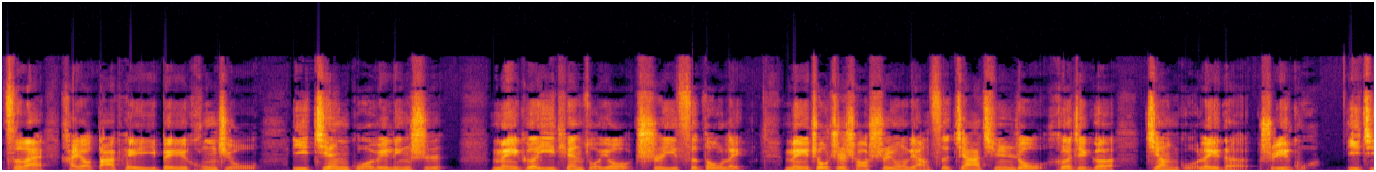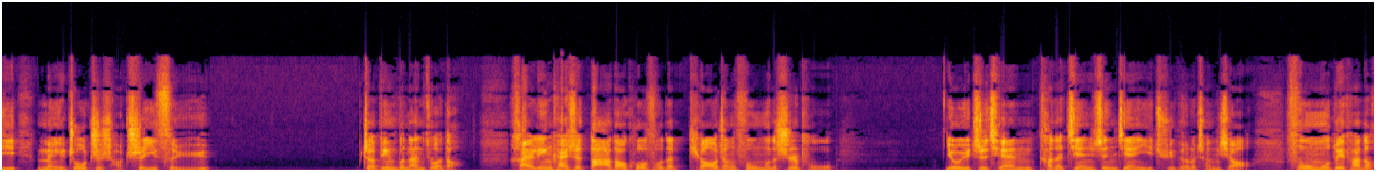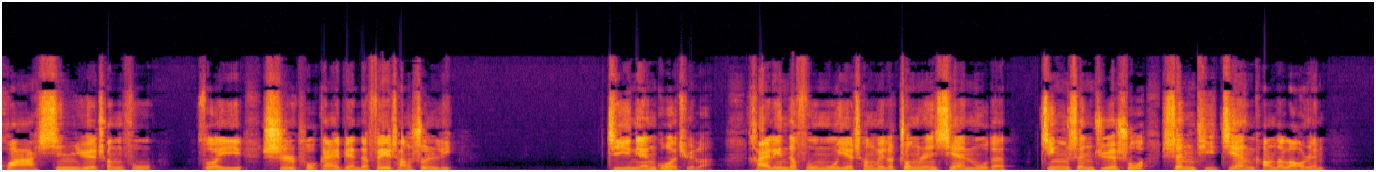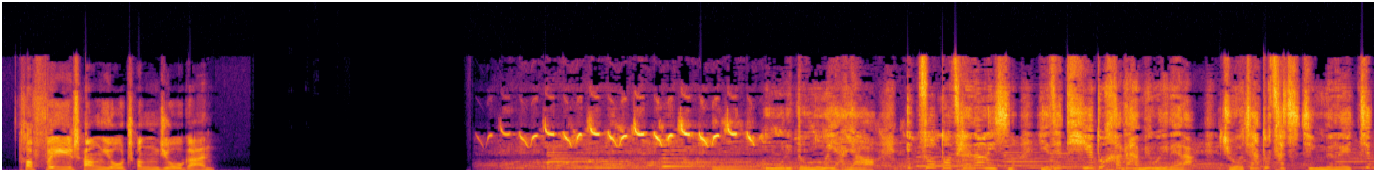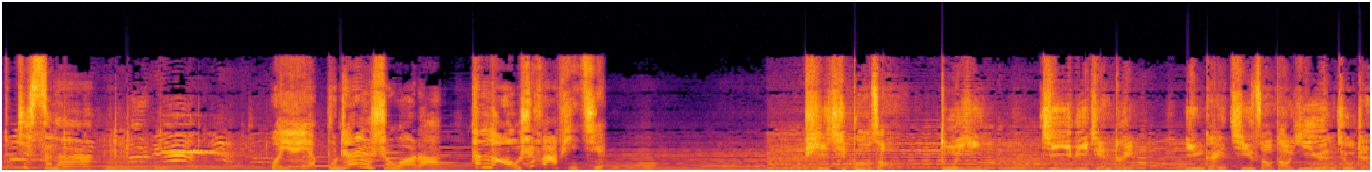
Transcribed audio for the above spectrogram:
此外还要搭配一杯红酒，以坚果为零食。每隔一天左右吃一次豆类，每周至少食用两次家禽肉和这个浆果类的水果，以及每周至少吃一次鱼。这并不难做到。海林开始大刀阔斧的调整父母的食谱。由于之前他的健身建议取得了成效，父母对他的话心悦诚服，所以食谱改变的非常顺利。几年过去了，海林的父母也成为了众人羡慕的精神矍铄、身体健康的老人，他非常有成就感。我的东东的爷爷哦，一早到菜场里去嘛，现在天都黑的还没回来啦，脚家都出去紧的嘞，急都急死了。我爷爷不认识我了，他老是发脾气，脾气暴躁、多疑、记忆力减退，应该及早到医院就诊。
